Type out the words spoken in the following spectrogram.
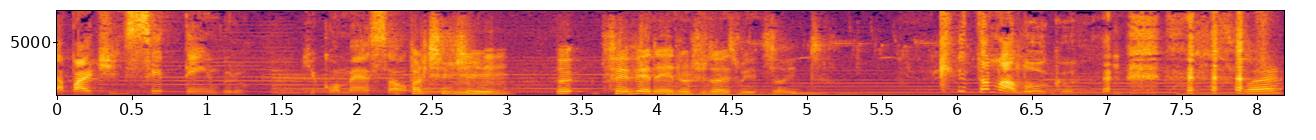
a partir de setembro que começa A partir o... de uhum. fevereiro de 2018 tá maluco? Ué?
